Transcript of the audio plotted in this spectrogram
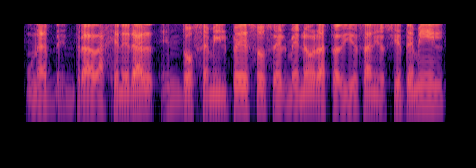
una entrada general en 12 mil pesos, el menor hasta 10 años 7 mil,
